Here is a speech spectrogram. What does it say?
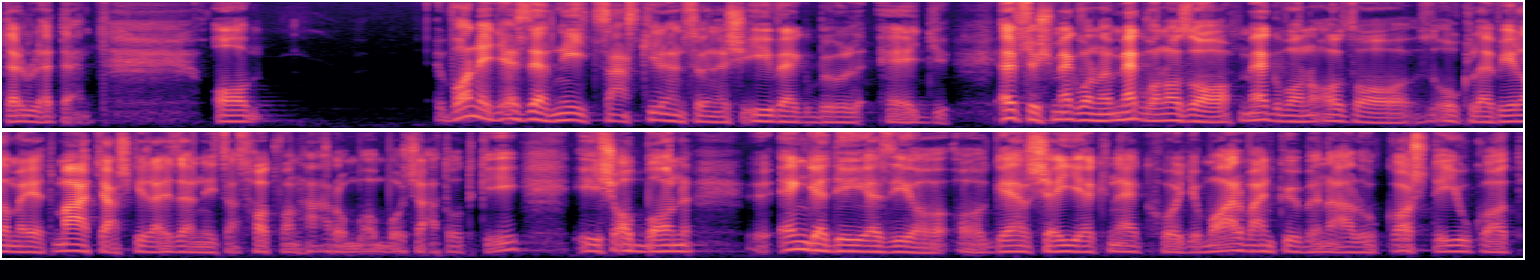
területen. A, van egy 1490-es évekből egy, először is megvan, megvan, az a, megvan az az oklevél, amelyet Mátyás király 1463-ban bocsátott ki, és abban engedélyezi a, a gerseieknek, hogy a márványkőben álló kastélyukat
